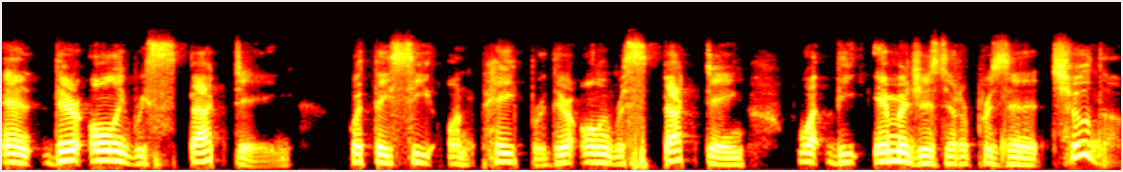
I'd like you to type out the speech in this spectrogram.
And they're only respecting what they see on paper, they're only respecting what the images that are presented to them.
